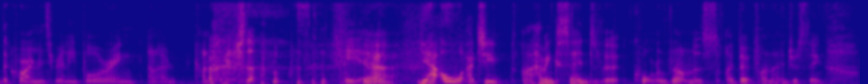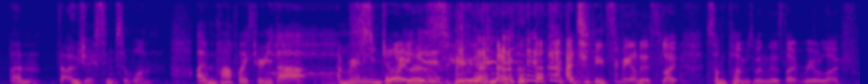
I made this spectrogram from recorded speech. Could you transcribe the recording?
the crime is really boring, and I kind of wish that wasn't here. Yeah. Yeah. Oh, actually, having said that courtroom dramas, I don't find that interesting. Um, the OJ Simpson one. I'm halfway through that. I'm really enjoying Spoilers it. here. Actually, to be honest, like sometimes when there's like real life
